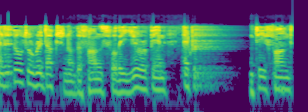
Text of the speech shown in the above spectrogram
and a total reduction of the funds for the European Agriculture Fund.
